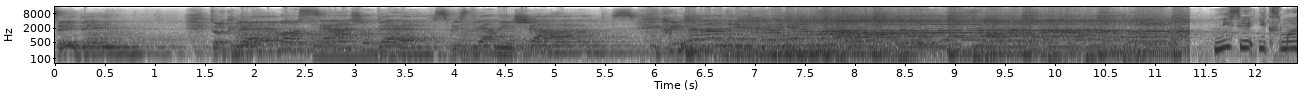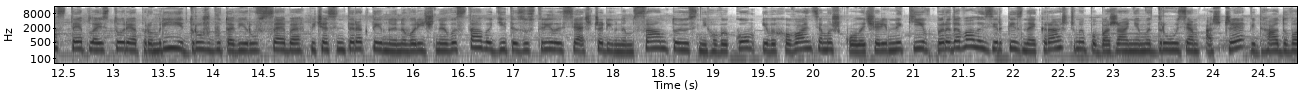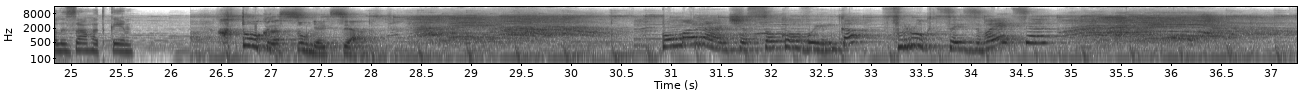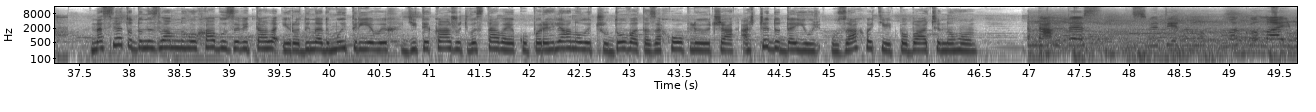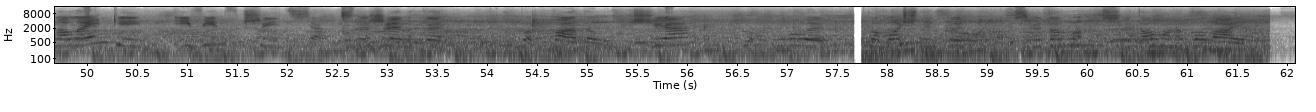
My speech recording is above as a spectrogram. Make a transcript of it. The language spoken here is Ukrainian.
цей день, торкнемося чудес в різдвяний час, хай надихає Місія «Іксмас» – тепла історія про мрії, дружбу та віру в себе. Під час інтерактивної новорічної вистави діти зустрілися з чарівним Сантою, сніговиком і вихованцями школи чарівників. Передавали зірки з найкращими побажаннями друзям, а ще відгадували загадки. Хто красуняться? Помаранча соковинка, фрукт цей зветься. На свято до незламного хабу завітала і родина Дмитрієвих. Діти кажуть, вистава, яку переглянули, чудова та захоплююча. А ще додають у захваті від побаченого. Там, де святий Миколай маленький, і він вчиться. Сніжинки п- падали. Ще були помощники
